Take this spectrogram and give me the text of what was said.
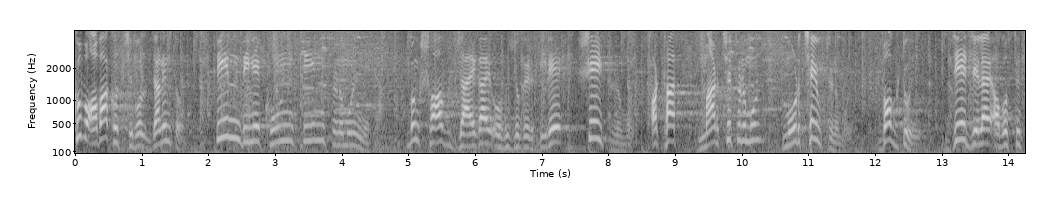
খুব অবাক হচ্ছি বল, জানেন তো? তিন দিনে খুন, তিন তৃণমূল নেতা। এবং সব জায়গায় অভিযোগের তীরে সেই তৃণমূল। অর্থাৎ মারছে তৃণমূল, মরছেও তৃণমূল। বগটুই, যে জেলায় অবস্থিত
